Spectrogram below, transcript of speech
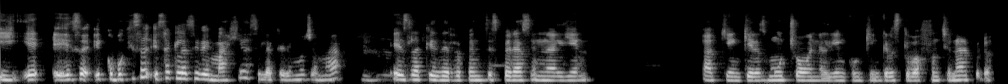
Y e, esa, e, como que esa, clase de magia, si la queremos llamar, es la que de repente esperas en alguien a quien quieres mucho o en alguien con quien crees que va a funcionar, pero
